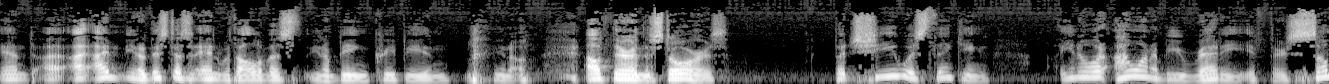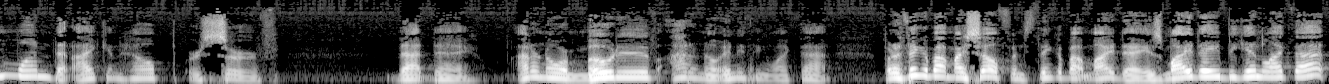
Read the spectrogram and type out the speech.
And I, I, you know, this doesn't end with all of us, you know, being creepy and, you know, out there in the stores. But she was thinking, you know what? I want to be ready if there's someone that I can help or serve that day. I don't know her motive. I don't know anything like that. But I think about myself and think about my day. Is my day begin like that?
